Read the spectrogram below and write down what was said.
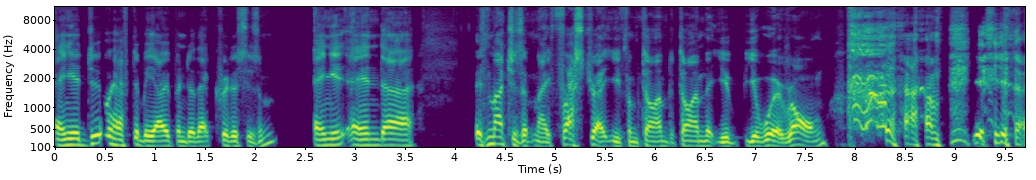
and you do have to be open to that criticism. And you and uh, as much as it may frustrate you from time to time that you you were wrong, um, you, you, know,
